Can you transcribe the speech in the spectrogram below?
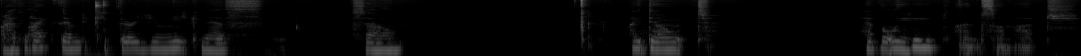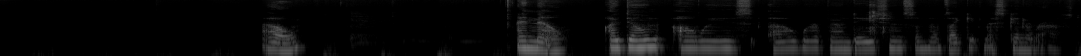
I like them to keep their uniqueness. So I don't heavily blend so much. Oh, and no, I don't always uh, wear foundation. Sometimes I give my skin a rest.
